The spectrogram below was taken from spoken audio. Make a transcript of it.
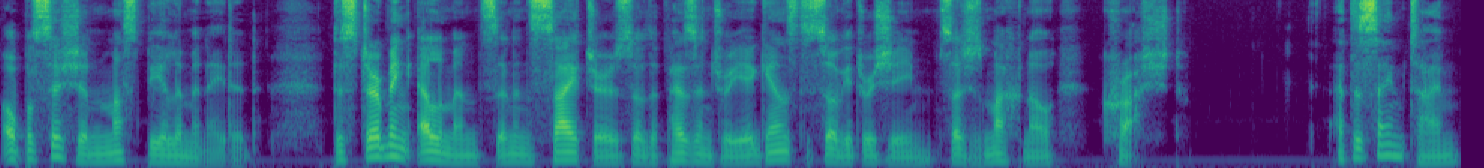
Opposition must be eliminated. disturbing elements and inciters of the peasantry against the Soviet regime, such as Makhno, crushed. At the same time,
